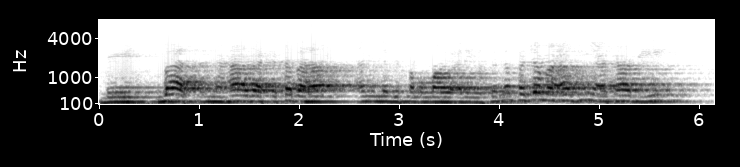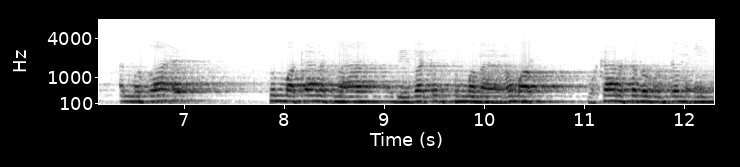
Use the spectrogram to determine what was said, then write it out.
لإثبات أن هذا كتبها عن النبي صلى الله عليه وسلم فجمع جمعت هذه المصاحف ثم كانت مع أبي بكر ثم مع عمر وكان سبب الجمع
